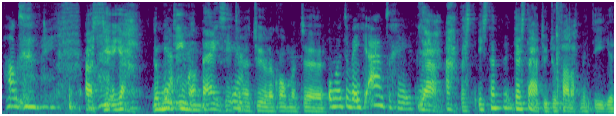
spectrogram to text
Hangt er een beetje... als die, ja, er moet Ja. iemand bij zitten Ja. natuurlijk om het... eh, Om het een beetje aan te geven. Ja, ach, daar, is dat, daar staat u toevallig met die... eh,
